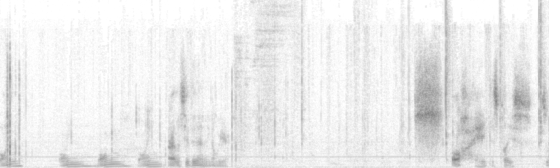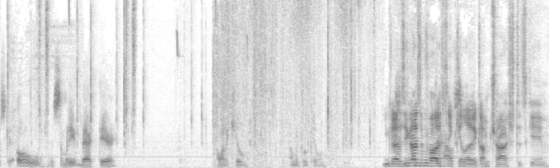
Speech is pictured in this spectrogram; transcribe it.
Boing, boing, boing, boing. Alright, let's see if there's anything over here. Oh, I hate this place. So scared. Oh, there's somebody back there. I want to kill him. I'm gonna go kill him. guys, you guys are probably thinking like I'm trash this game.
